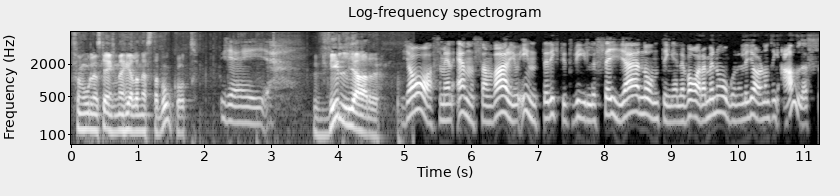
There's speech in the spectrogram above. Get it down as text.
förmodligen ska ägna hela nästa bok åt. Yay. Viljar. Ja, som är en ensamvarg och inte riktigt vill säga någonting eller vara med någon eller göra någonting alls.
